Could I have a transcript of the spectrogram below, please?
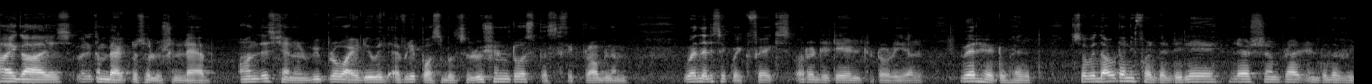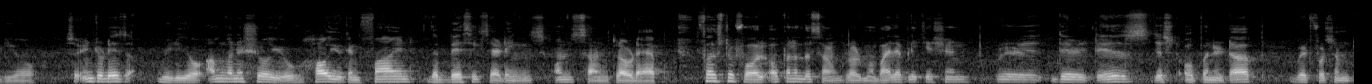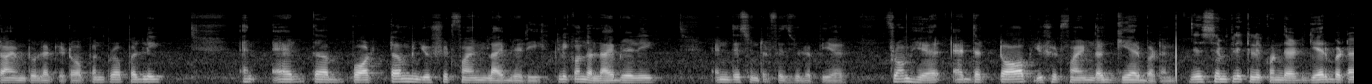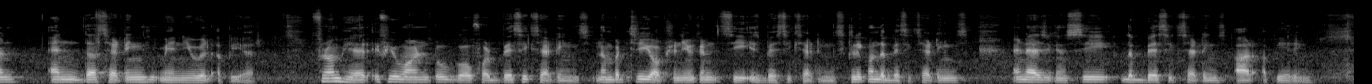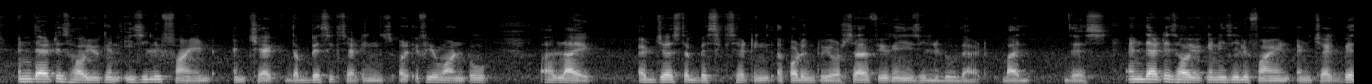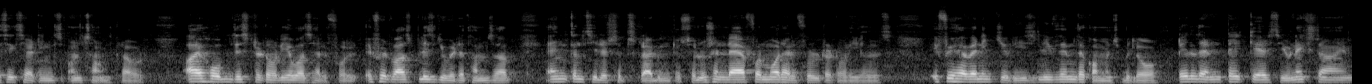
Hi guys, welcome back to Solution Lab. On this channel, we provide you with every possible solution to a specific problem. Whether it's a quick fix or a detailed tutorial, we're here to help. So without any further delay, let's jump right into the video. So in today's video, I'm gonna show you how you can find the basic settings on SoundCloud app. First of all, open up the SoundCloud mobile application. There it is, just open it up, wait for some time to let it open properly and at the bottom you should find library. Click on the library and this interface will appear. From here at the top you should find the gear button. Just simply click on that gear button and the settings menu will appear. From here if you want to go for basic settings number three option you can see is basic settings. Click on the basic settings and as you can see the basic settings are appearing. And that is how you can easily find and check the basic settings or if you want to uh, like adjust the basic settings according to yourself you can easily do that by this and that is how you can easily find and check basic settings on SoundCloud. I hope this tutorial was helpful. If it was please give it a thumbs up and consider subscribing to Solution Lab for more helpful tutorials. If you have any queries leave them in the comments below. Till then take care see you next time.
